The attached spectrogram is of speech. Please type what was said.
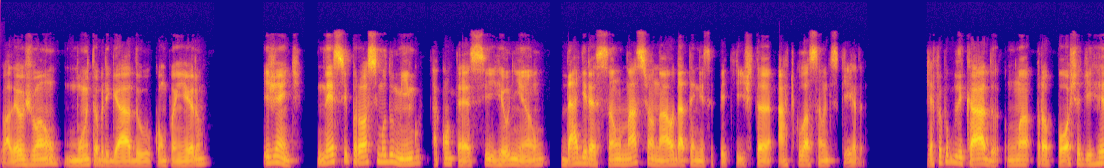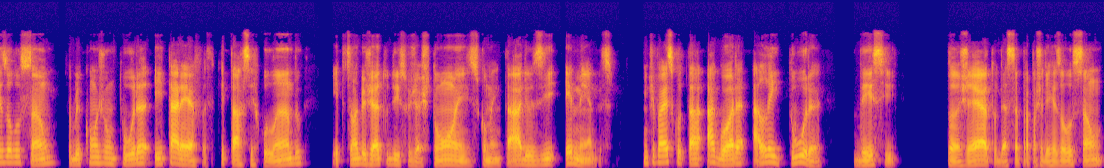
Valeu, João. Muito obrigado, companheiro. E, gente, nesse próximo domingo acontece reunião da direção nacional da tendência petista Articulação de Esquerda. Já foi publicado uma proposta de resolução sobre conjuntura e tarefas que está circulando e são objeto de sugestões, comentários e emendas. A gente vai escutar agora a leitura desse projeto, dessa proposta de resolução,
